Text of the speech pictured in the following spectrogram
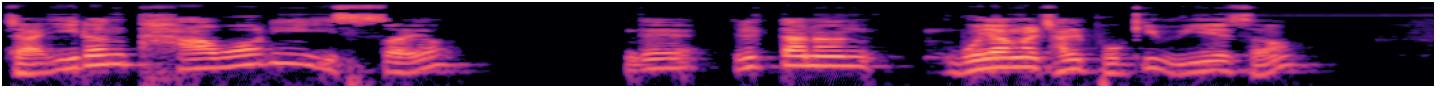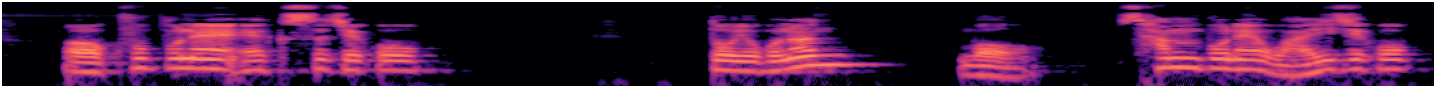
자, 이런 타원이 있어요. 근데 일단은 모양을 잘 보기 위해서 어, 9분의 x제곱 또 요거는 뭐 3분의 y제곱은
